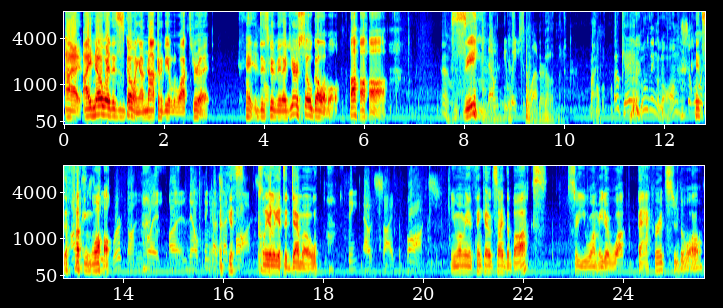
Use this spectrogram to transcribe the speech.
I, I know where this is going. I'm not going to be able to walk through it. It's going to be like, you're so gullible. Ha ha ha. Oh, See? That would be way too clever. Development. Right. Okay, moving along. So, well, It's a fucking wall. Worked on, but uh, now think I outside the box. clearly it's a demo. Think outside the box. You want me to think outside the box? So you want me to walk backwards through the wall?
